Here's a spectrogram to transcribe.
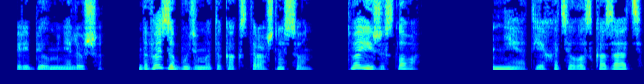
— перебил меня Люша. Давай забудем это как страшный сон. Твои же слова. Нет, я хотела сказать...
